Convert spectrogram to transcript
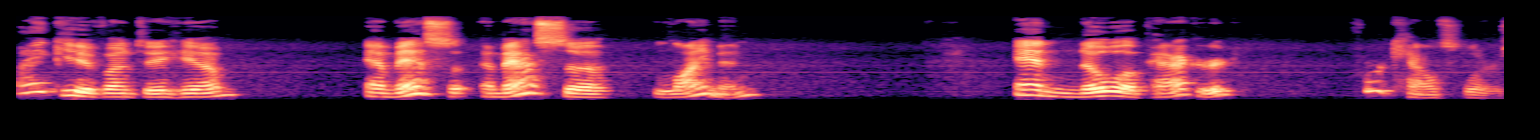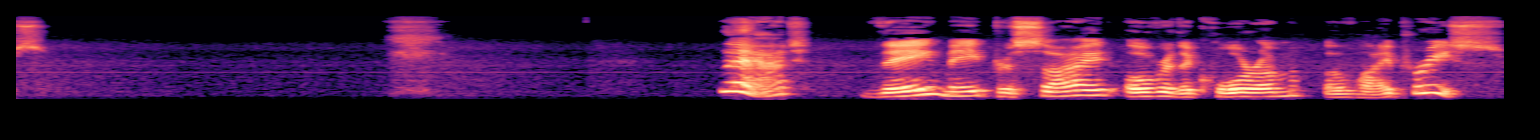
I give unto him Amasa, Amasa Lyman and Noah Packard for counselors. That they may preside over the quorum of high priests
